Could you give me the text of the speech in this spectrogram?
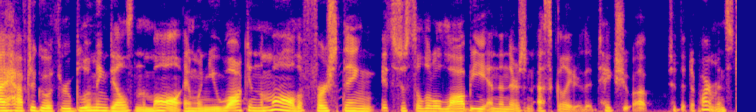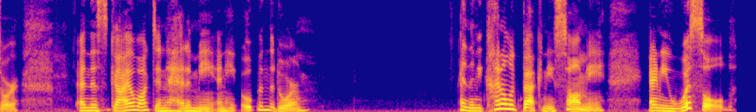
I have to go through Bloomingdale's in the mall. And when you walk in the mall, the first thing, it's just a little lobby, and then there's an escalator that takes you up to the department store. And this guy walked in ahead of me and he opened the door. And then he kind of looked back and he saw me and he whistled.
